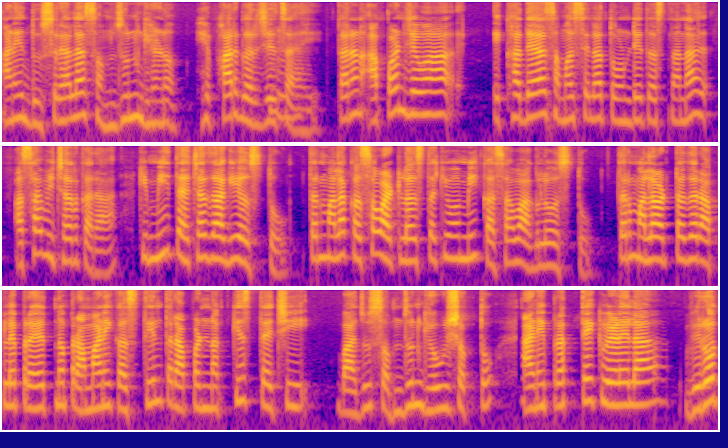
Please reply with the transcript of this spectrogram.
आणि दुसऱ्याला समजून घेणं हे फार गरजेचं आहे. कारण आपण जेव्हा एखाद्या समस्येला तोंड देत असताना असा विचार करा की मी त्याच्या जागी असतो तर मला कसं वाटलं असतं किंवा मी कसा वागलो असतो? तर मला वाटतं जर आपले प्रयत्न प्रामाणिक असतील तर आपण नक्कीच त्याची बाजू समजून घेऊ शकतो. आणि प्रत्येक वेळेला विरोध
